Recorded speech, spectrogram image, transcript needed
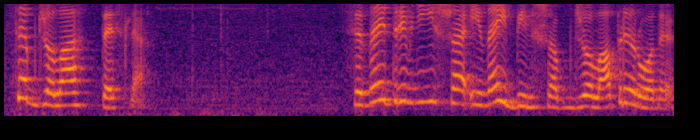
Це бджола Тесля. Це найдрівніша і найбільша бджола природи.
